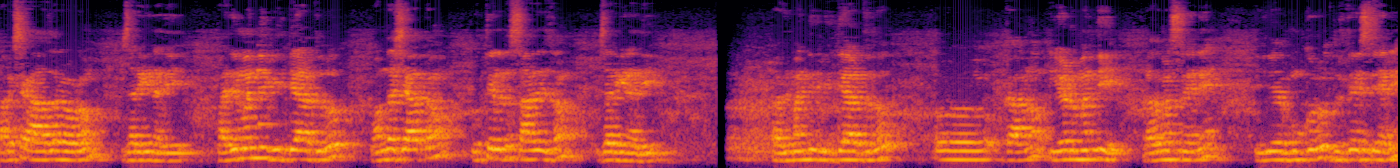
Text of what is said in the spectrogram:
పరీక్షకు హాజరవడం జరిగినది. పది మంది విద్యార్థులు వంద శాతం ఉత్తీర్ణత సాధించడం జరిగినది. పది మంది విద్యార్థులు కాను గాను ఏడు మంది ప్రథమ శ్రేణి ముగ్గురు ద్వితీయ శ్రేణి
